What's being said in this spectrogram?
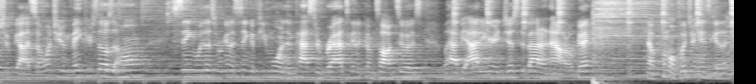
worship God. So I want you to make yourselves at home, sing with us. We're going to sing a few more, and then Pastor Brad's going to come talk to us. We'll have you out of here in just about an hour, okay? Now, come on, put your hands together.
